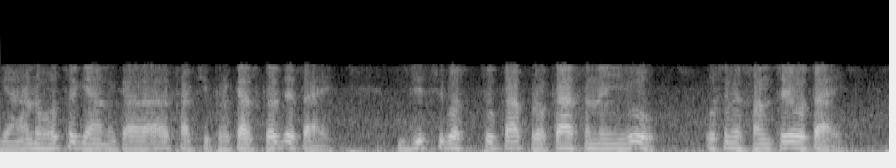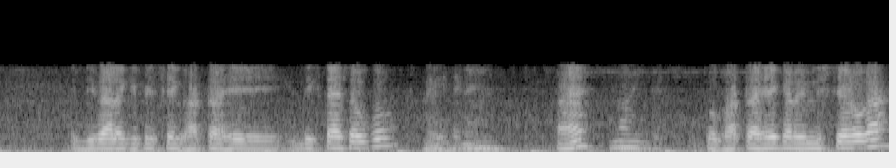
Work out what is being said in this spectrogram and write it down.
ज्ञान हो तो ज्ञान का साक्षी प्रकाश कर देता है। जिस वस्तु का प्रकाश नहीं हो उसमें संशय होता है। दीवार के पीछे घट है दिखता है सबको? है? तो घट है करे निश्चय होगा?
